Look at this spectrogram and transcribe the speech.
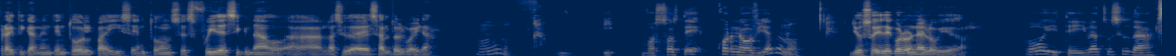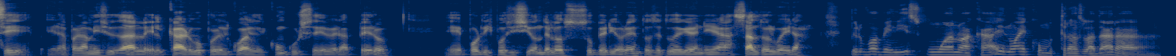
prácticamente en todo el país, entonces fui designado a la ciudad de Salto del Guairá. Hum. E você sos de Coronel Oviedo, não? Yo soy de Coronel Oviedo. Pô, e te iba a tu ciudad. Sí, era para mi ciudad el cargo por el cual concursé, ¿verdad? Pero eh, por disposición de los superiores, entonces tuve que venir a Salto del Guairá. Pero vos venís um ano acá e não é como trasladar a,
